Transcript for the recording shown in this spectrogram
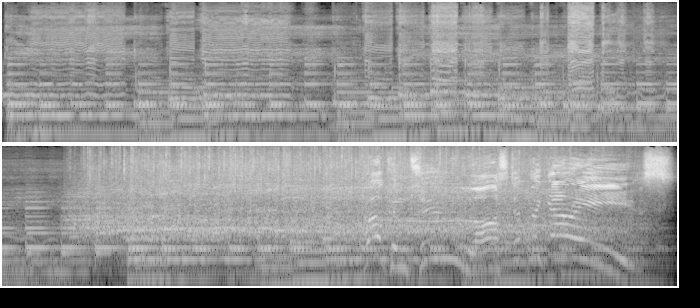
Welcome to Last of the Garys.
